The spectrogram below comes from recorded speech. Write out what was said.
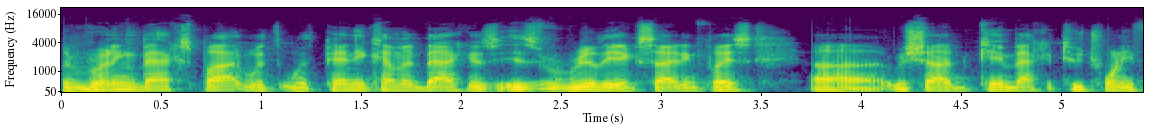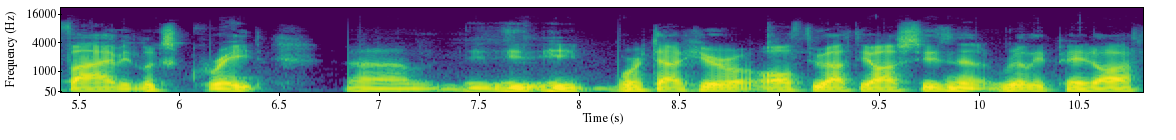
the running back spot with, with Penny coming back is, is a really exciting place. Uh, Rashaad came back at 225. He looks great. Um, he, he, worked out here all throughout the offseason and it really paid off.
